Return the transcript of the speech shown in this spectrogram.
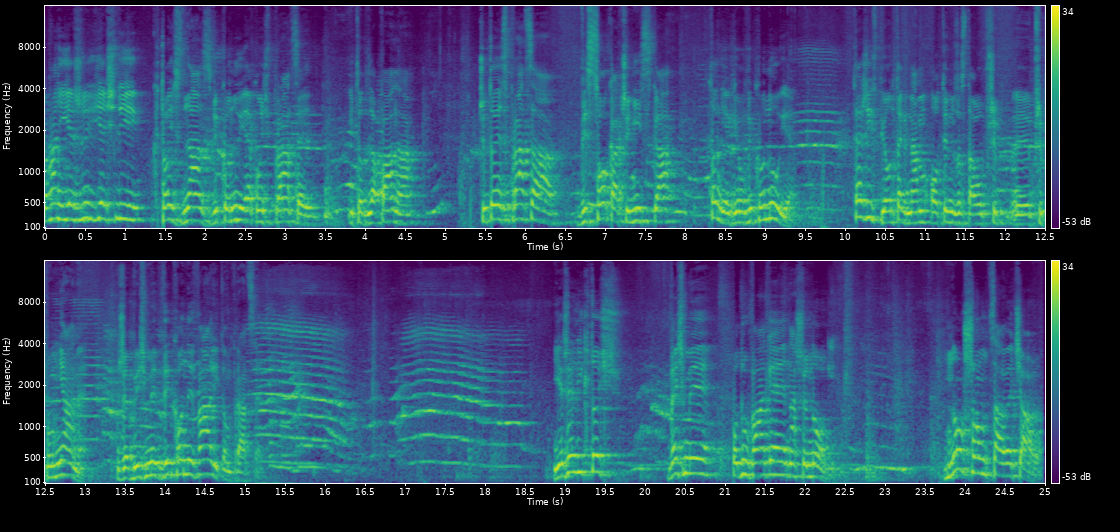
Kochani, jeżeli, jeśli ktoś z nas wykonuje jakąś pracę i to dla Pana, czy to jest praca wysoka czy niska, to niech ją wykonuje. Też i w piątek nam o tym zostało przy, y, przypomniane, żebyśmy wykonywali tą pracę. Jeżeli ktoś weźmie pod uwagę nasze nogi, noszą całe ciało.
